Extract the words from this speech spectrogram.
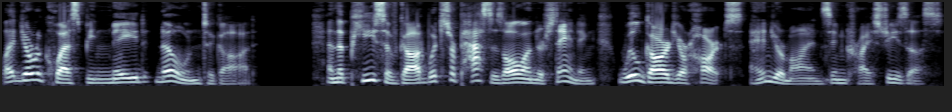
let your requests be made known to God. And the peace of God, which surpasses all understanding, will guard your hearts and your minds in Christ Jesus.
